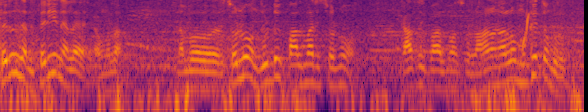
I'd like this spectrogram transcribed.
பெருந்தன் பெரிய நிலை அவங்களாம் நம்ம சொல்லுவோம் துட்டுக்கு பால் மாதிரி சொல்லுவோம். காசுக்கு பால் மாதிரி சொல்லுவோம். ஆனாலும் முக்கியத்துவம் கொடுக்கும்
